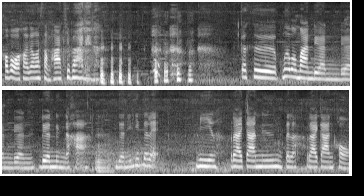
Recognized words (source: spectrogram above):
เขาบอกว่าเขาจะมาสัมภาษณ์ที่บ้านเลยนะ ก็คือเมื่อประมาณเดือนเดือนเดือนเดือนหนึ่งนะคะ อืมเดือนนิดๆนั่นแหละ มีรายการหนึ่งเป็นรายการของ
